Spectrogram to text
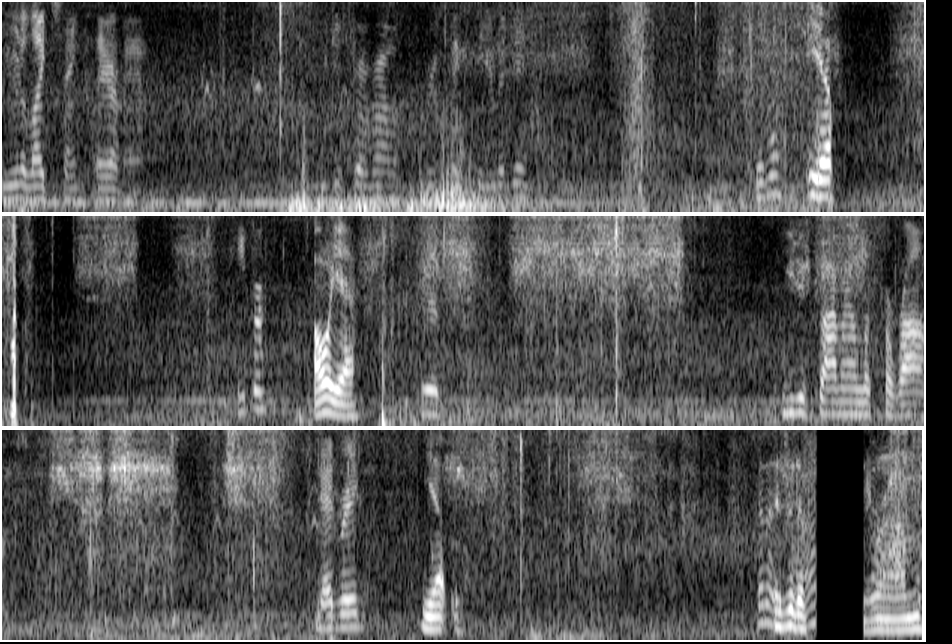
You would have liked St. Clair, man. You just drove around with 360 imaging. Good one. Yep. Keeper. Oh yeah. Good. You just drive around and look for rocks. Ned rig. Yep. Is it a drum?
